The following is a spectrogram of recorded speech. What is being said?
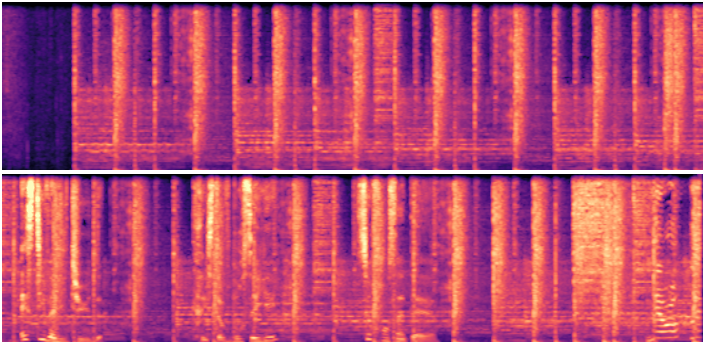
Estivalitude. Christophe Bourseiller sur France Inter. Mirror, mirror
